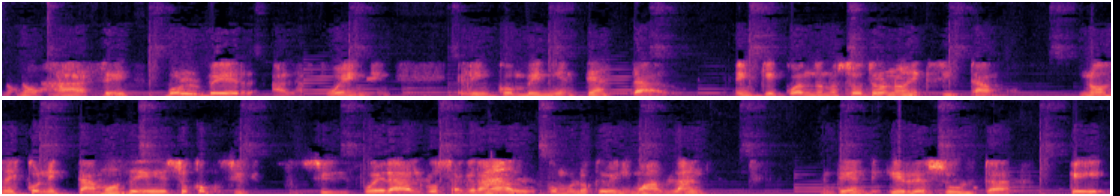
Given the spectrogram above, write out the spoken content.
nos hace volver a la fuente. El inconveniente ha estado en que cuando nosotros nos excitamos, nos desconectamos de eso como si, si fuera algo sagrado, como lo que venimos hablando. ¿Me entiendes? Y resulta que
